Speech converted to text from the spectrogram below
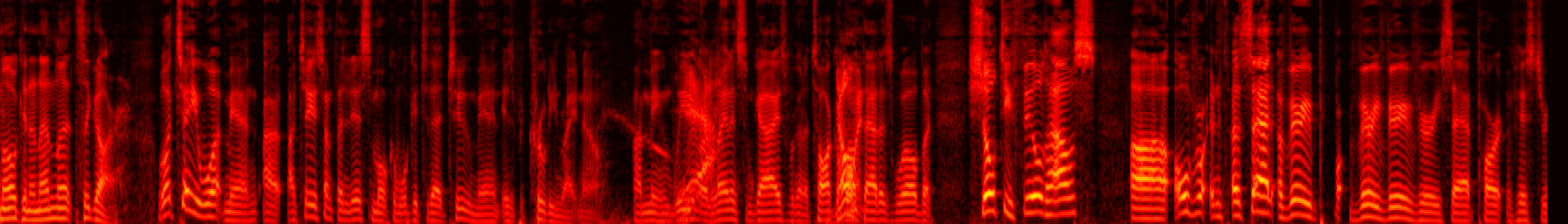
smoking an unlit cigar. Well, I'll tell you what, man. I, I'll tell you something that is smoking. We'll get to that too, man. Is recruiting right now. I mean, we Yeah. are landing some guys. We're going to talk Going. about that as well. But Schulte Fieldhouse, uh, over and a sad, a very, very, very, very sad part of history.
